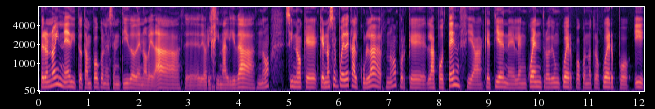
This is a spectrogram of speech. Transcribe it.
pero no inédito tampoco en el sentido de novedad, de, originalidad, ¿no? sino que, no se puede calcular, ¿no? porque la potencia que tiene el encuentro de un cuerpo con otro cuerpo y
